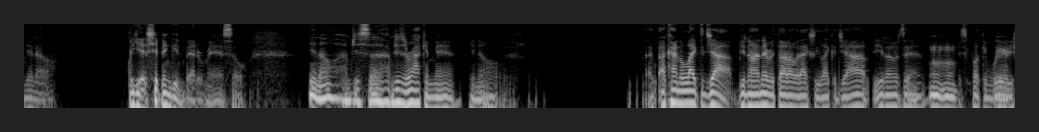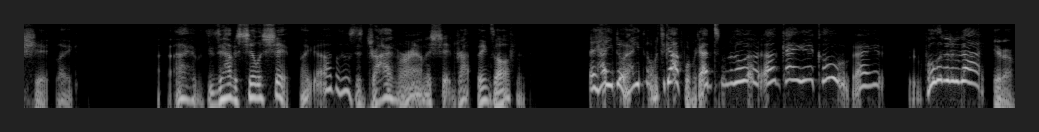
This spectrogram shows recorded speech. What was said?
you know. But yeah, shit been getting better, man. So, you know, I'm just uh, I'm just rocking, man. You know. I, I kind of like the job. You know, I never thought I would actually like a job. You know what I'm saying? Mm-hmm. It's fucking weird Yeah. as shit. Like, I the job is chill as shit. Like, I was just driving around and shit, drop things off, and hey, how you doing? How you doing? What you got for me? Got okay, yeah, cool. All right, pulling it to the dock. You know,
